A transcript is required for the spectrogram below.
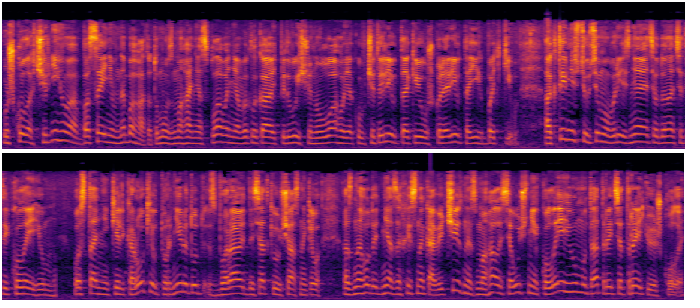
У школах Чернігова басейнів небагато, тому змагання з плавання викликають підвищену увагу як у вчителів, так і у школярів та їх батьків. Активністю в цьому вирізняється 11-й колегіум. Останні кілька років турніри тут збирають десятки учасників. А з нагоди Дня захисника вітчизни змагалися учні колегіуму та 33-ї школи.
